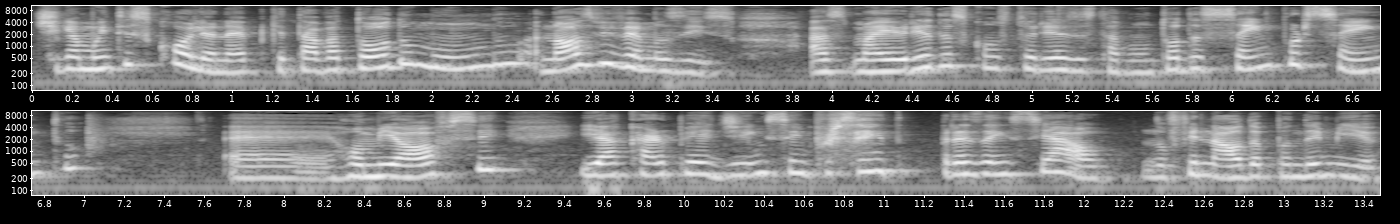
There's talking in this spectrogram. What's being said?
tinha muita escolha, né? Porque tava todo mundo. Nós vivemos isso. A maioria das consultorias estavam todas 100% é, home office e a Carpe Diem 100% presencial no final da pandemia.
